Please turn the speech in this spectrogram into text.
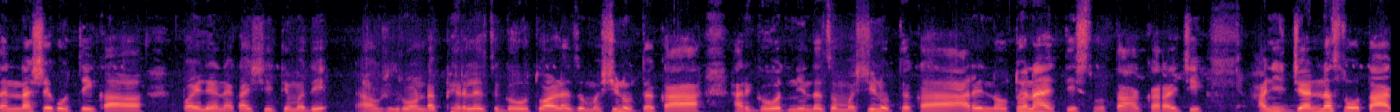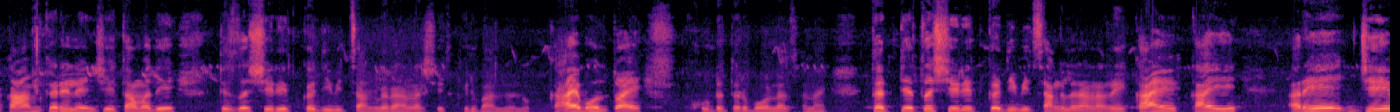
तणनाशक होते का? पहिल्यानं काय शेतीमध्ये औषध रोंडा फिरल्याचं गवत वाळायचं मशीन होतं का? अरे गवत निंदाचं मशीन होतं का? अरे नव्हतं ना ते स्वतः करायची. आणि ज्यांना स्वतः काम करेल शेतामध्ये त्याचं शरीर कधी बी चांगलं राहणार शेतकरी बांधवांनो. काय बोलतो आहे खोटं तर बोलायचं नाही. तर त्याचं शरीर कधी बी चांगलं राहणार आहे. काय काय आहे? अरे जे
